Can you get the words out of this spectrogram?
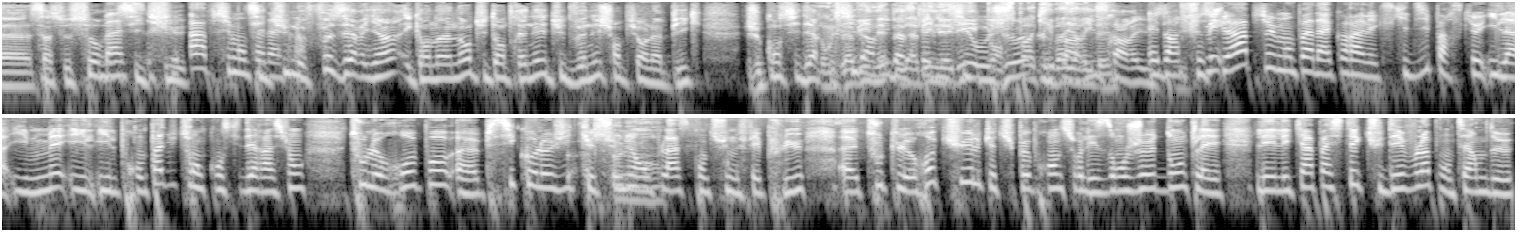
euh, ça se saurait Bah, si tu absolument si tu ne faisais rien et qu'en un an tu t'entraînais et tu devenais champion olympique. Je considère Donc que s'il arrive à se qualifier au jeu, pas qu'il le va y pari arriver. sera réussi. Eh ben, je Mais- suis absolument pas d'accord avec ce qu'il dit parce que il a, il met, il, il prend pas du tout en considération tout le repos euh, psychologique que tu mets en place quand tu ne fais plus, euh, tout le recul que tu peux prendre sur les enjeux, donc les, les, les capacités que tu développes en termes de,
